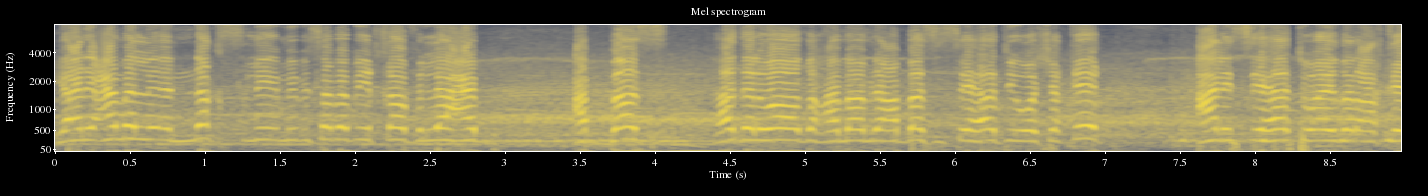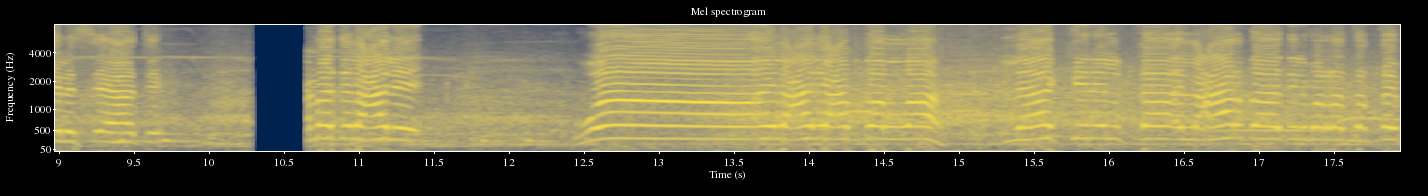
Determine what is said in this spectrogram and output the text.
يعني عمل النقص بسبب إيقاف اللاعب عباس. هذا الواضح أمامنا عباس السيهاتي هو شقيق علي السيهاتي وأيضا عقيل السيهاتي. أحمد العلي والعلي عبد الله. لكن القاء العارضة هذه المرة تقف.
